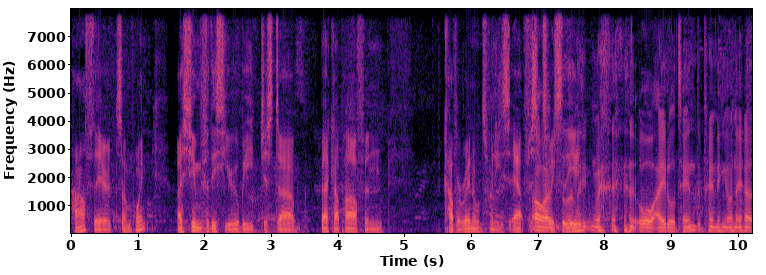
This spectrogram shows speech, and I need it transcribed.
half there at some point. I assume for this year he'll be just uh, backup half and cover Reynolds when he's out for six Oh, weeks of the year. or eight or ten, depending on how,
